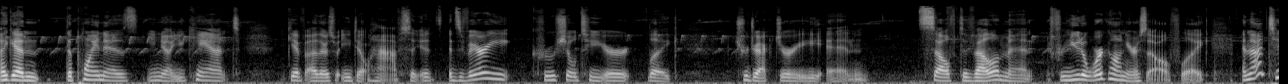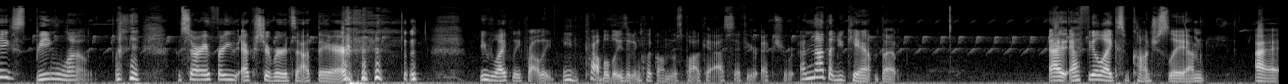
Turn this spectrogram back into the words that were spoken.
again, the point is, you know, you can't give others what you don't have. So it's it's very crucial to your like trajectory and self development for you to work on yourself. Like, and that takes being alone. I'm sorry for you extroverts out there. you likely probably you probably didn't click on this podcast if you're extrovert. I'm not that you can't, but I, I feel like subconsciously I'm I,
